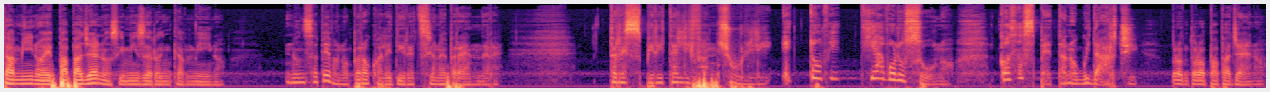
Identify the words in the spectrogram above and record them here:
Tamino e Papageno si misero in cammino. Non sapevano però quale direzione prendere. Tre spiritelli fanciulli. E dove diavolo sono? Cosa aspettano a guidarci? brontolò Papageno.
